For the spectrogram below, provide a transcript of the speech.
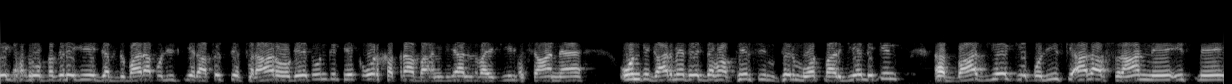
ایک دفعہ پکڑے گئے، جب دوبارہ پولیس کی حراست سے فرار ہو گئے تو ان کے لیے ایک اور خطرہ بن گیا۔ لوائسین شان ہے۔ ان کے گھر میں تو ایک دفعہ پھر پھر موت پڑ گیا لیکن بات یہ کہ پولیس کے اعلیٰ افسران نے اس میں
